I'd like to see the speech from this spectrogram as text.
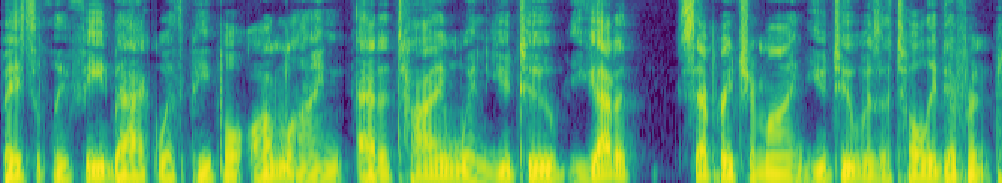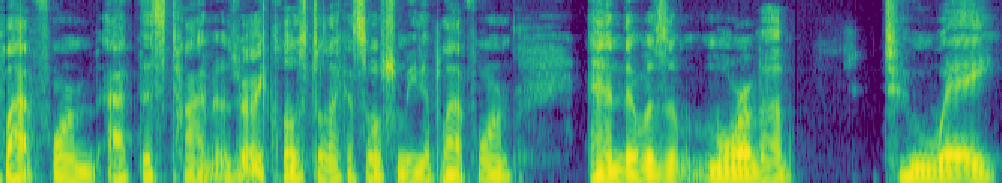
basically feedback with people online at a time when YouTube, you got to separate your mind. YouTube was a totally different platform at this time. It was very close to like a social media platform. And there was a more of a two way,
